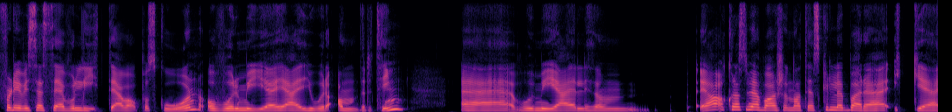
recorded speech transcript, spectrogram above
Fordi hvis jeg ser hvor lite jeg var på skolen, og hvor mye jeg gjorde andre ting, eh, hvor mye jeg liksom Ja, akkurat som jeg var sånn at jeg skulle bare ikke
